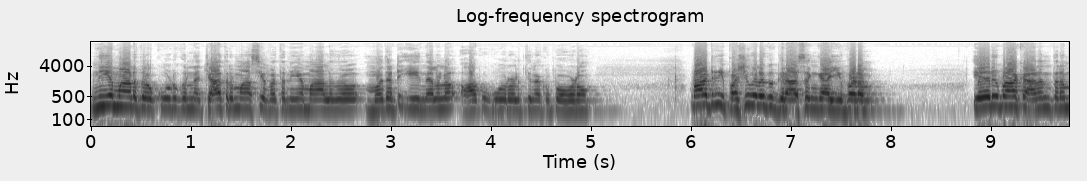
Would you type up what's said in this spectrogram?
నియమాలతో కూడుకున్న చాతుర్మాస్య వ్రత నియమాలతో మొదటి ఈ నెలలో ఆకుకూరలు తినకపోవడం వాటిని పశువులకు గ్రాసంగా ఇవ్వడం ఏరువాక అనంతరం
